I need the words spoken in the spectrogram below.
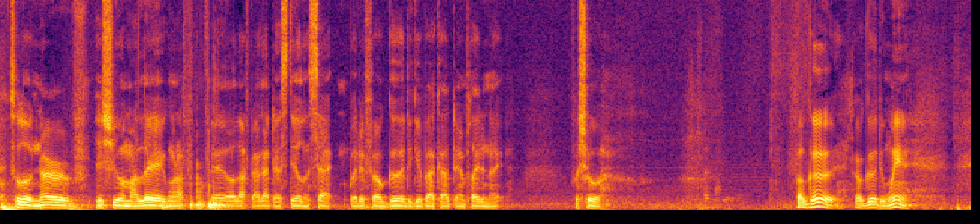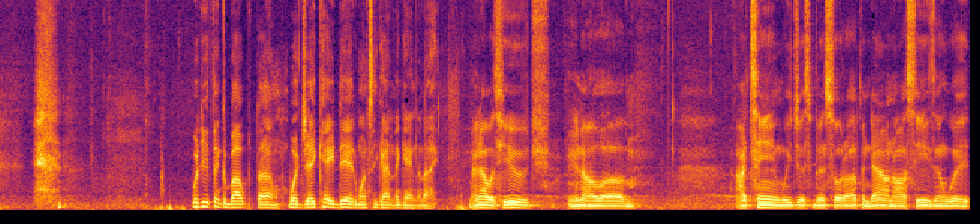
it's a little nerve issue in my leg when I fell after I got that steal and sack, but it felt good to get back out there and play tonight, for sure. Felt good. Felt good to win. what do you think about um, what J.K. did once he got in the game tonight? Man, that was huge. You know, um, our team, we just been sort of up and down all season with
